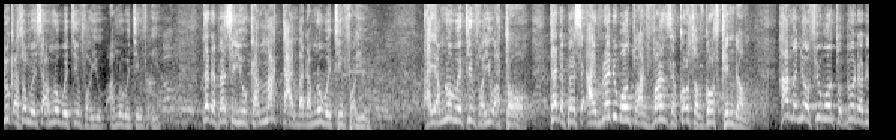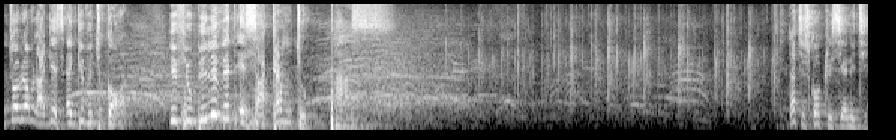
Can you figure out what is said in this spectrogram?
look at someone and say, I'm not waiting for you. I'm not waiting for you. Tell the person you can mark time, but I'm not waiting for you. I am not waiting for you at all. Tell the person, I really want to advance the cause of God's kingdom. How many of you want to build an auditorium like this and give it to God? If you believe it, it shall come to pass. That is called Christianity.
